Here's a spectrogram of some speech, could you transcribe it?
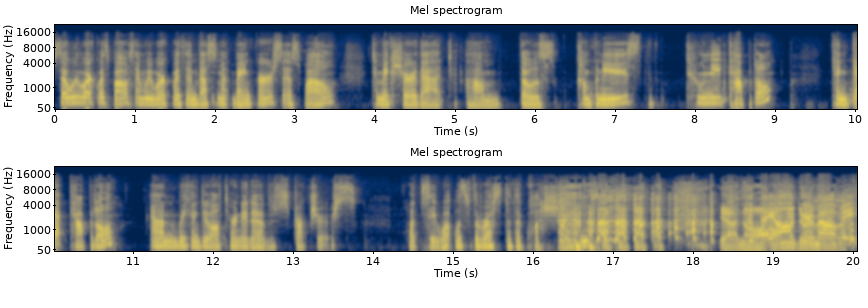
So we work with both and we work with investment bankers as well to make sure that um, those companies who need capital can get capital and we can do alternative structures. Let's see, what was the rest of the questions? yeah, no, I'll, they I'll all need to came out you. me.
